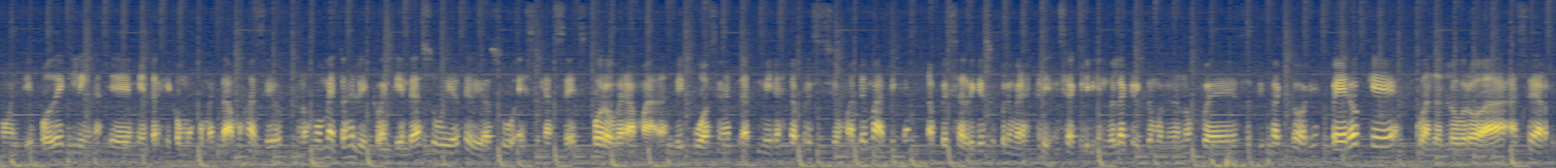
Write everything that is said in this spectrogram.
con el tiempo declina, eh, mientras que como comentábamos hace unos momentos, el Bitcoin tiende a subir debido a su escasez programada. Bitcoin admira esta precisión matemática, a pesar de que su primera experiencia adquiriendo la criptomoneda no fue satisfactoria, pero que cuando logró hacerlo,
